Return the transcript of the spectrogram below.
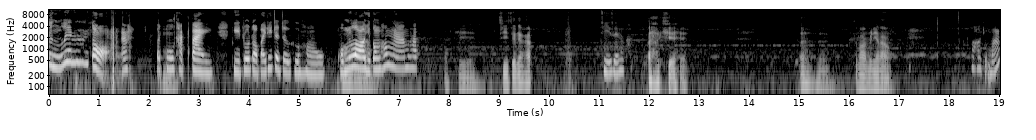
จึงเล่นต่อนะ ประตูถัดไป ผีตัวต่อไปที่จะเจอคือฮอลผมรออยู่ตรงห้องน้ำครับ โอเค ฉี่เสร็จยังครับ ฉี่เสร็จแล้วครับ โอเคเออจะรอดไหมเนี่ยเรา รออยู่มั้ง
